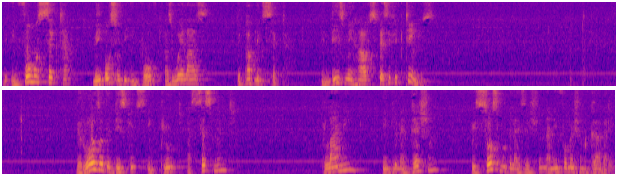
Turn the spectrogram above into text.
The informal sector may also be involved as well as the public sector, and these may have specific teams. The roles of the districts include assessment, planning, implementation, resource mobilization, and information gathering.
